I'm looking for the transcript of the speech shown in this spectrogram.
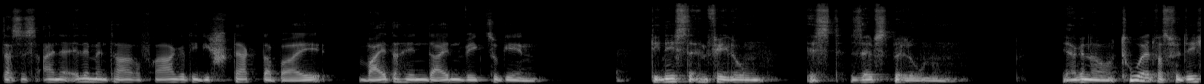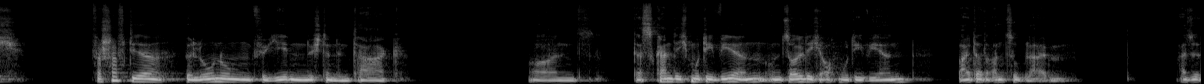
Das ist eine elementare Frage, die dich stärkt dabei, weiterhin deinen Weg zu gehen. Die nächste Empfehlung ist Selbstbelohnung. Ja genau, tue etwas für dich, verschaff dir Belohnungen für jeden nüchternen Tag. Und das kann dich motivieren und soll dich auch motivieren, weiter dran zu bleiben. Also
